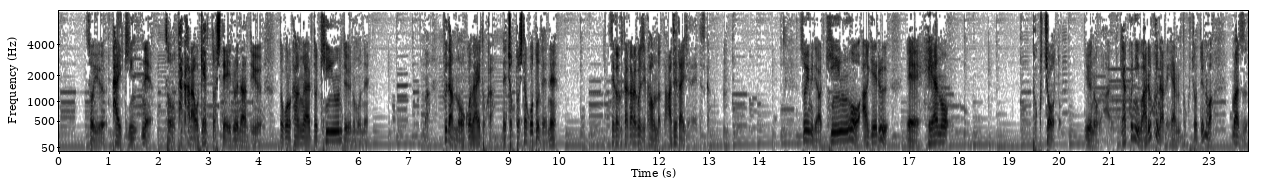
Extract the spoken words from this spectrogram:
ー、そういう大金、ね、そう、宝をゲットしているなんていうところを考えると、金運というのもね、まあ、普段の行いとか、ね、ちょっとしたことでね、せっかく宝くじ買うんだったら当てたいじゃないですか。うん。そういう意味では金運を上げる、えー、部屋の徴というのがある。逆に悪くなる部屋の特徴というのは、まず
